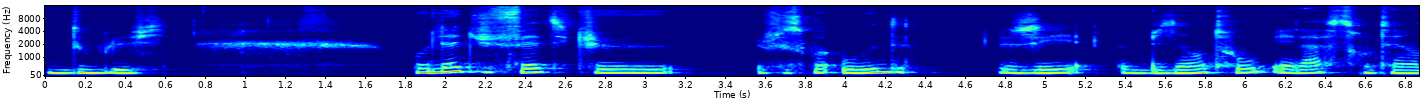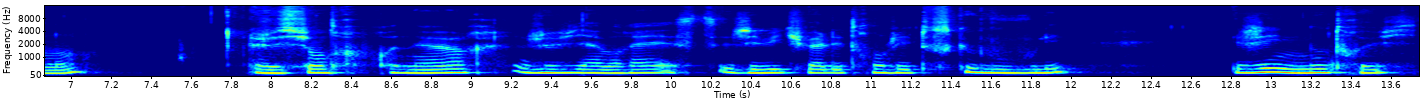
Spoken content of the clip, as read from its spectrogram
double vie. Au-delà du fait que je sois Aude, j'ai bientôt, hélas, 31 ans. Je suis entrepreneur, je vis à Brest, j'ai vécu à l'étranger, tout ce que vous voulez. J'ai une autre vie.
